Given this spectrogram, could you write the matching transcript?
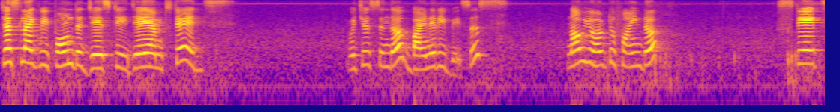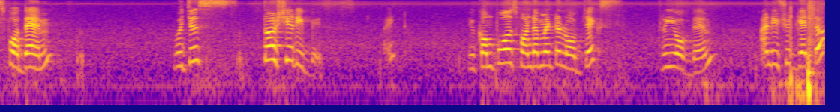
just like we found the J state, JM states which is in the binary basis. Now you have to find the states for them which is tertiary basis right. You compose fundamental objects 3 of them and you should get the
